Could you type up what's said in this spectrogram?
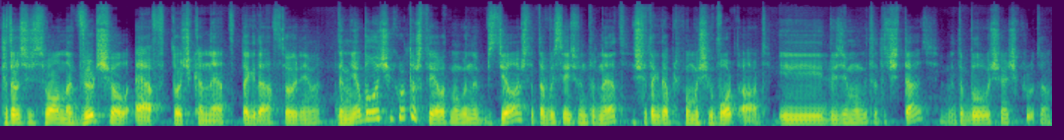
который существовал на virtualf.net тогда, в то время. Для меня было очень круто, что я вот могу сделать что-то, выставить в интернет, еще тогда при помощи WordArt, и люди могут это читать. Это было очень-очень круто.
